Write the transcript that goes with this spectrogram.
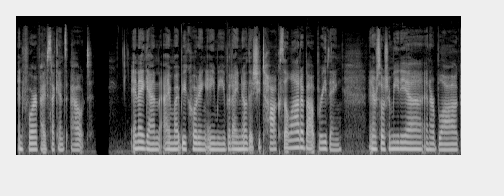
and four or five seconds out. And again, I might be quoting Amy, but I know that she talks a lot about breathing in her social media and her blog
